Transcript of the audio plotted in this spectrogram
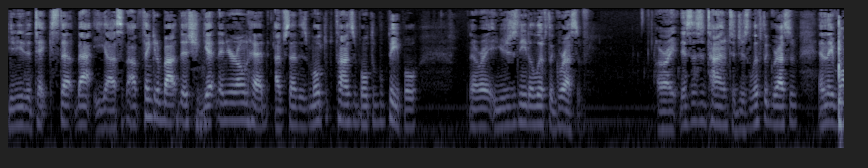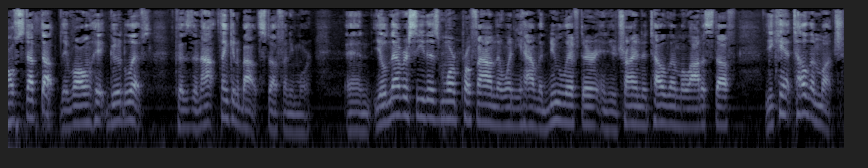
you need to take a step back. You gotta stop thinking about this. You're getting in your own head. I've said this multiple times to multiple people. All right, you just need to lift aggressive. All right, this is a time to just lift aggressive, and they've all stepped up. They've all hit good lifts because they're not thinking about stuff anymore. And you'll never see this more profound than when you have a new lifter and you're trying to tell them a lot of stuff. You can't tell them much.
